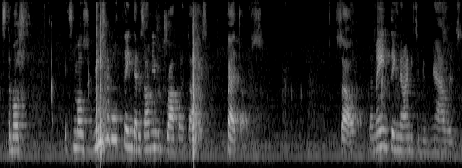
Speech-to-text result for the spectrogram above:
It's the most It's the most reasonable thing that a zombie would drop when it dies. Feathers. So the main thing that I need to do now is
